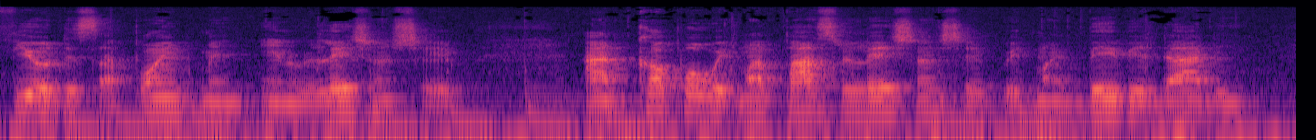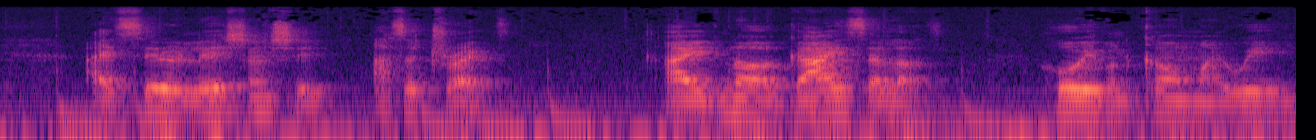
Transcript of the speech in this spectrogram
few disappointment in relationship and coupled with my past relationship with my baby daddy, I see relationship as a threat. I ignore guys a lot who even come my way.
